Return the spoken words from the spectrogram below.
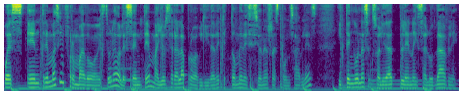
Pues entre más informado esté un adolescente, mayor será la probabilidad de que tome decisiones responsables y tenga una sexualidad plena y saludable.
